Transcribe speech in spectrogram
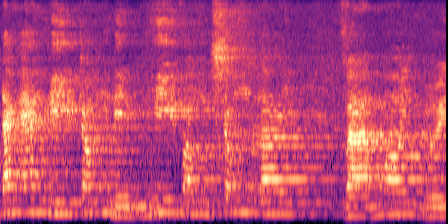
đang an nghỉ trong niềm hy vọng sông lai và mọi người,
